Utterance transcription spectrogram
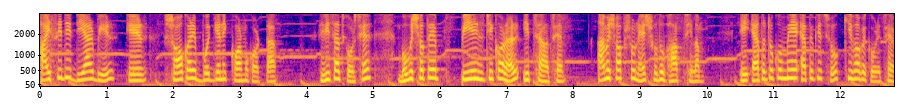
আইসিডি ডিআরবির এর সহকারী বৈজ্ঞানিক কর্মকর্তা। রিসার্চ করছে ভবিষ্যতে পিএইচডি করার ইচ্ছা আছে। আমি সব শুনে শুধু ভাবছিলাম এই এতটুকু মেয়ে এত কিছু কীভাবে করেছে?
